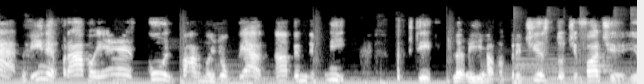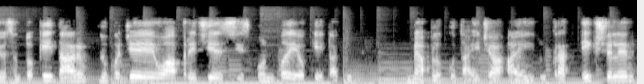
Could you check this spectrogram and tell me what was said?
Bine, bravo, e cool, fac, mă joc cu ea, nu avem nebunii. Știi, îi apreciez tot ce face, eu sunt ok, dar după ce o apreciez și spun, băi, ok, tati, mi-a plăcut aici, ai lucrat excelent,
